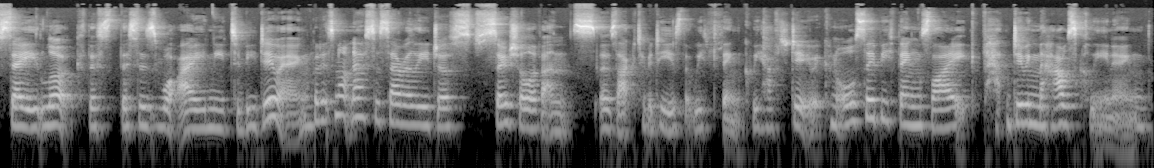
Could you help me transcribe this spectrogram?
say look this this is what i need to be doing. But it's not necessarily just social events as activities that we think we have to do. It can also be things like doing the house cleaning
